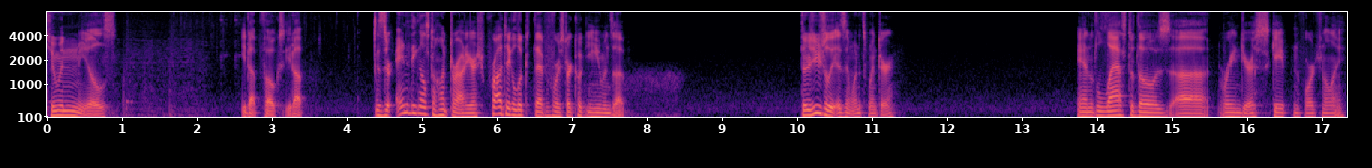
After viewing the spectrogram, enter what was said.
Human meals. Eat up, folks. Eat up. Is there anything else to hunt around here? I should probably take a look at that before I start cooking humans up. There usually isn't when it's winter. And the last of those uh, reindeer escaped, unfortunately.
